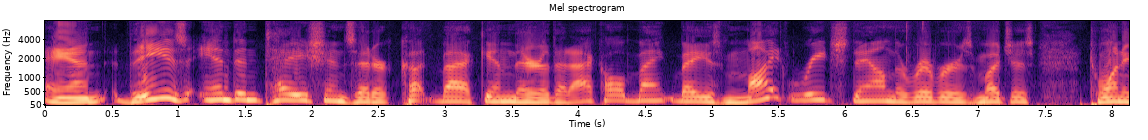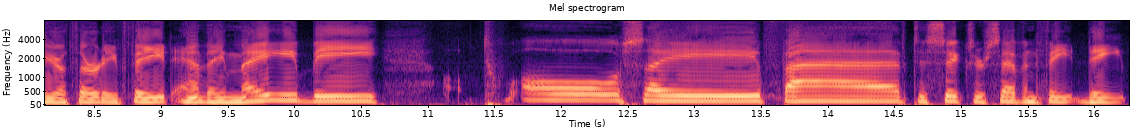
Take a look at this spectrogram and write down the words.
and these indentations that are cut back in there that I call bank bays might reach down the river as much as 20 or 30 feet, and they may be oh, say five to six or seven feet deep.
